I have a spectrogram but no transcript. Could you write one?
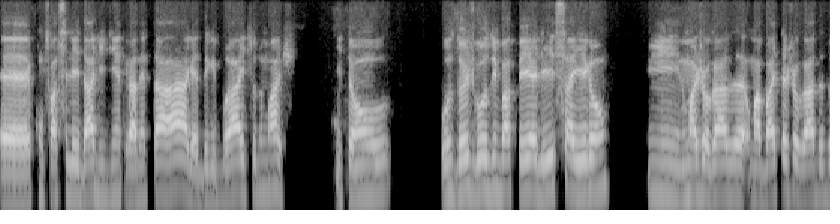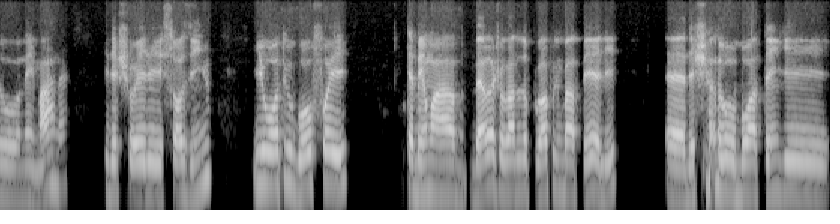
é, com facilidade de entrar dentro da área, driblar e tudo mais. Então, os dois gols do Mbappé ali saíram em uma jogada, uma baita jogada do Neymar, né, que deixou ele sozinho, e o outro gol foi também uma bela jogada do próprio Mbappé ali, é, deixando o Boateng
